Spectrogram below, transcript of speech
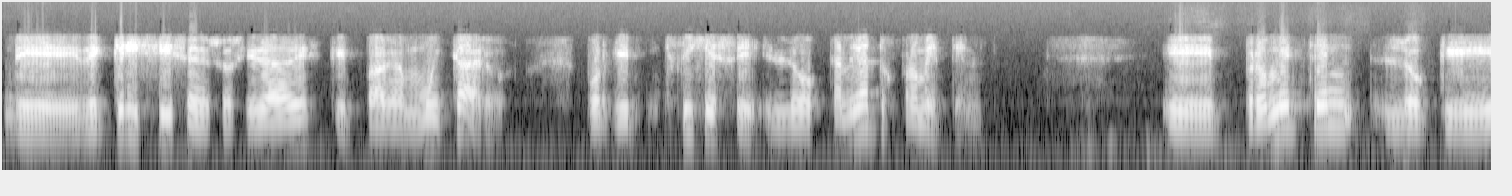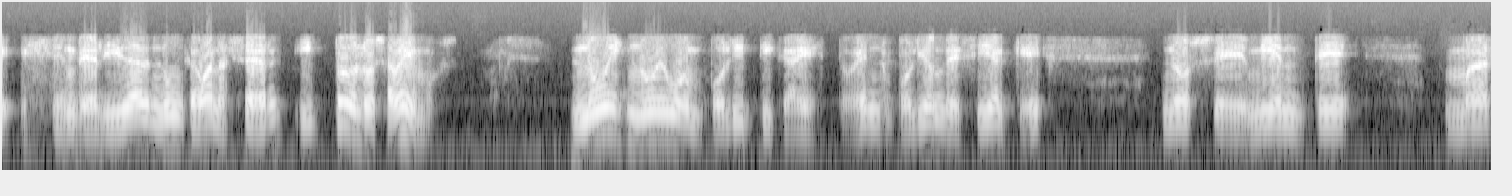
de, crisis en sociedades que pagan muy caro. Porque fíjese, los candidatos prometen, eh, prometen lo que en realidad nunca van a hacer y todos lo sabemos. No es nuevo en política esto. ¿eh? Napoleón decía que no se miente más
